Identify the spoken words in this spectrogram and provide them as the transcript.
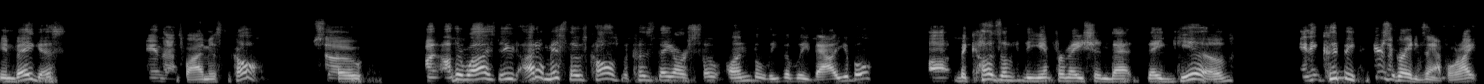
in vegas and that's why i missed the call. So but otherwise dude i don't miss those calls because they are so unbelievably valuable uh, because of the information that they give and it could be here's a great example right?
